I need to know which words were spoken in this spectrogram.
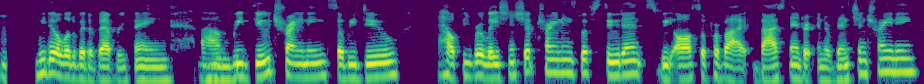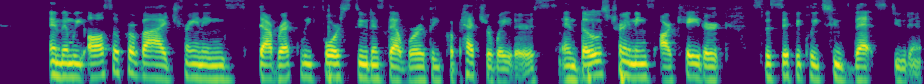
mm, we do a little bit of everything mm-hmm. um, we do training so we do healthy relationship trainings with students we also provide bystander intervention training And then we also provide trainings directly for students that were the perpetuators. And those trainings are catered specifically to that student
